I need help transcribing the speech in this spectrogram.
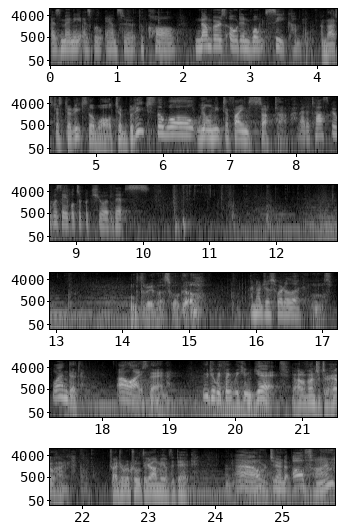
As many as will answer the call. Numbers Odin won't see coming. And that's just to reach the wall. To breach the wall, we'll need to find Surtr. Ratatoskr was able to procure this. The three of us will go. I know just where to look. Hmm. Splendid. Allies, then. Who do we think we can get? I'll venture to Helheim. Try to recruit the army of the dead. And I'll return to Alfheim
